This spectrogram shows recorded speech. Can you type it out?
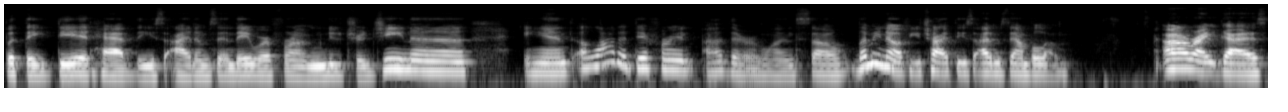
but they did have these items and they were from Neutrogena and a lot of different other ones. So let me know if you tried these items down below. All right, guys.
